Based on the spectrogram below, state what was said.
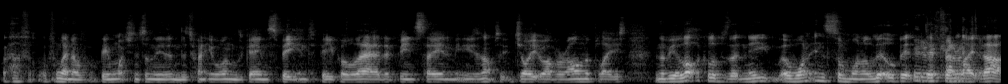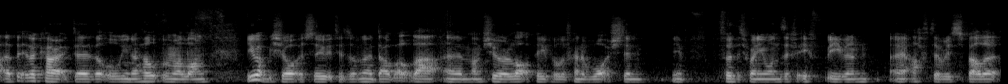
when I've been watching some of the under 21s games, speaking to people there, they've been saying, I mean, he's an absolute joy to have around the place. And there'll be a lot of clubs that need are wanting someone a little bit, Bit different like that, a bit of a character that will you know help them along. He won't be short of suitors. I've no doubt about that. Um, I'm sure a lot of people have kind of watched him you know, for the 21s, if, if even uh, after his spell at,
